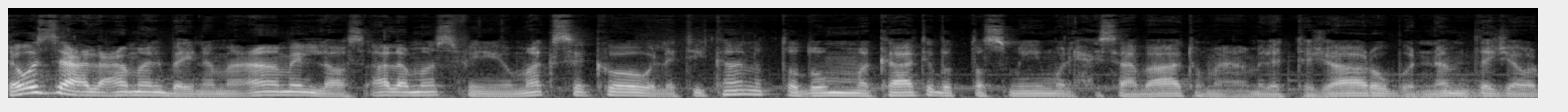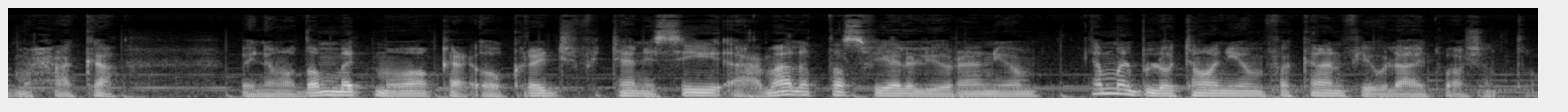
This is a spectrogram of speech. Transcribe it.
توزع العمل بين معامل لوس ألاموس في نيو مكسيكو والتي كانت تضم مكاتب التصميم والحسابات ومعامل التجارب والنمذجة والمحاكاة. بينما ضمت مواقع أوكريدج في تينيسي أعمال التصفية لليورانيوم أما البلوتونيوم فكان في ولاية واشنطن.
